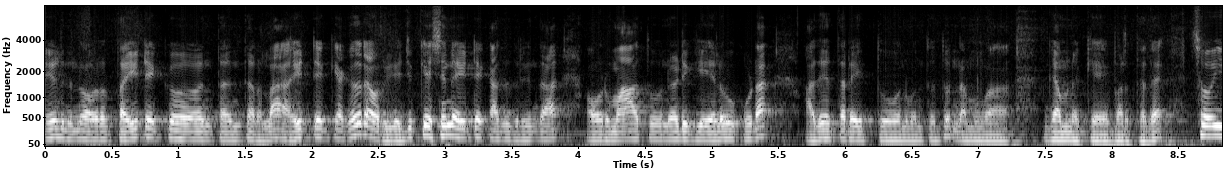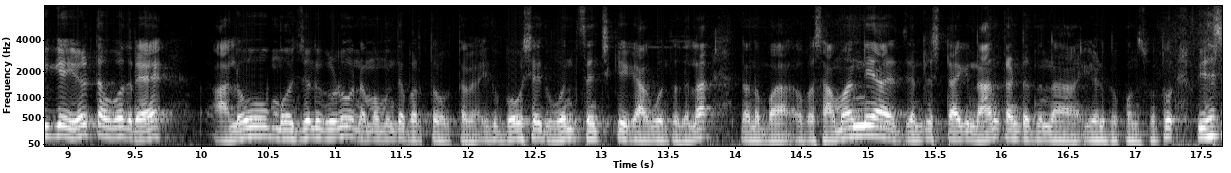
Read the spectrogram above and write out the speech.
ಹೇಳಿದ್ರು, ಅವ್ರ ಹೈಟೆಕ್ ಅಂತ ಅಂತಾರಲ್ಲ ಹೈಟೆಕ್ ಯಾಕಂದರೆ ಅವ್ರ ಎಜುಕೇಷನ್ ಹೈಟೆಕ್ ಆಗೋದ್ರಿಂದ ಅವ್ರ ಮಾತು, ನಡಿಗೆ ಎಲ್ಲವೂ ಕೂಡ ಅದೇ ಥರ ಇತ್ತು ಅನ್ನುವಂಥದ್ದು ನಮ್ಮ ಗಮನಕ್ಕೆ ಬರ್ತದೆ. ಸೊ ಹೀಗೆ ಹೇಳ್ತಾ ಹೋದರೆ ಹಲವು ಮೊಜಲುಗಳು ನಮ್ಮ ಮುಂದೆ ಬರ್ತಾ ಹೋಗ್ತವೆ. ಇದು ಬಹುಶಃ ಇದು ಒಂದು ಸಂಚಿಕೆಗೆ ಆಗುವಂಥದ್ದಲ್ಲ. ನಾನು ಬ, ಒಬ್ಬ ಸಾಮಾನ್ಯ ಜರ್ನಲಿಸ್ಟ್ ಆಗಿ ನಾನು ಕಂಡದನ್ನು ಹೇಳಬೇಕು ಅನಿಸ್ಬಿಟ್ಟು ವಿಶೇಷ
